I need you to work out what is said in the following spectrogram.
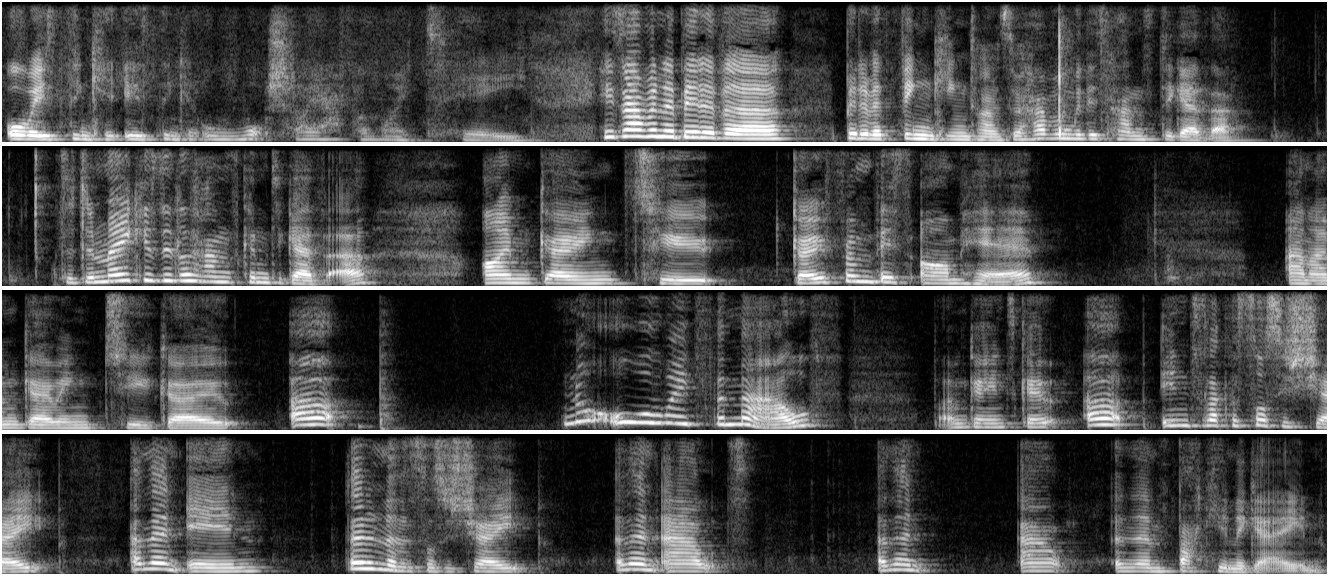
Always thinking, he's thinking, oh, what should I have for my tea? He's having a bit of a bit of a thinking time, so have him with his hands together. So to make his little hands come together, I'm going to go from this arm here, and I'm going to go up, not all the way to the mouth, but I'm going to go up into like a sausage shape, and then in, then another sausage shape, and then out, and then out, and then back in again.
